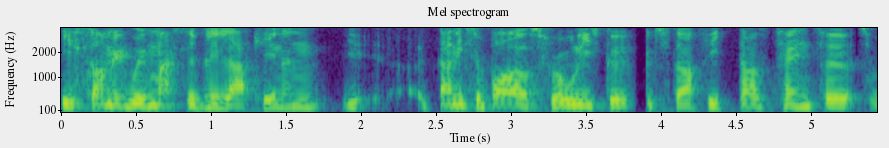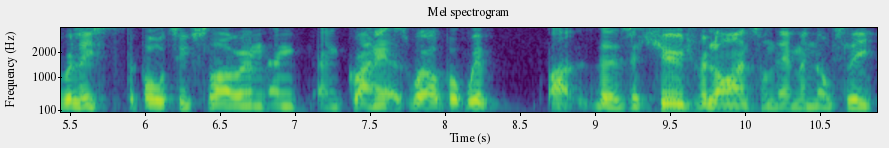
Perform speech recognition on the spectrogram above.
It's something we're massively lacking. And Dani Ceballos, for all his good stuff, he does tend to, to release the ball too slow and, and, and Granit as well. But with there's a huge reliance on them. And obviously,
